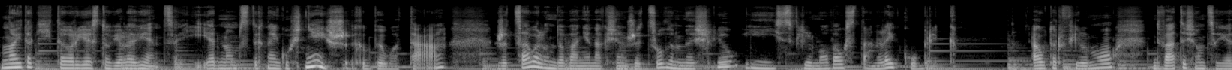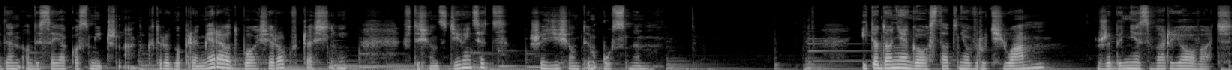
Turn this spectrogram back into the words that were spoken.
No i takich teorii jest o wiele więcej. Jedną z tych najgłośniejszych była ta, że całe lądowanie na Księżycu wymyślił i sfilmował Stanley Kubrick. Autor filmu 2001 Odyseja Kosmiczna, którego premiera odbyła się rok wcześniej, w 1968. I to do niego ostatnio wróciłam, żeby nie zwariować.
